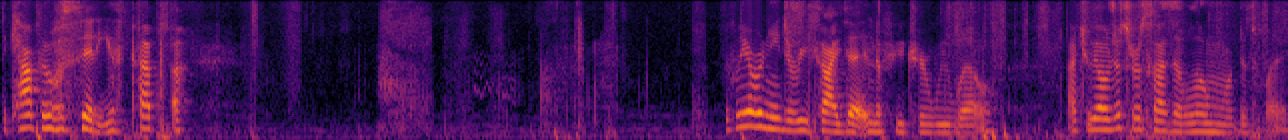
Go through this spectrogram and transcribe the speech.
The capital city is Peppa. If we ever need to resize it in the future, we will. Actually, I'll just resize it a little more this way.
